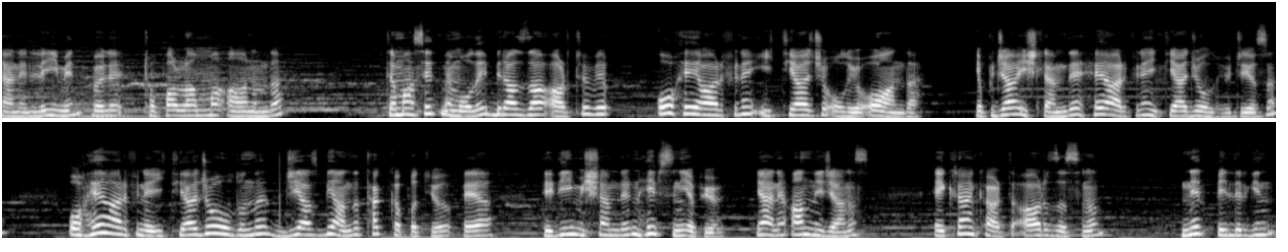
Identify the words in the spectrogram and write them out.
yani lehimin böyle toparlanma anında temas etmeme olayı biraz daha artıyor ve o H harfine ihtiyacı oluyor o anda. Yapacağı işlemde H harfine ihtiyacı oluyor cihazın. O H harfine ihtiyacı olduğunda cihaz bir anda tak kapatıyor veya dediğim işlemlerin hepsini yapıyor. Yani anlayacağınız ekran kartı arızasının net belirgin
